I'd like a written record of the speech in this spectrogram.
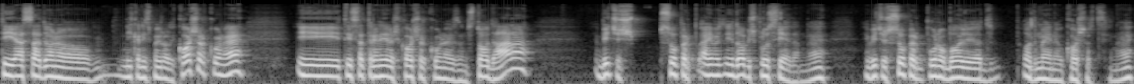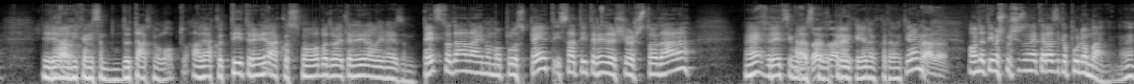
ti ja sad, ono, nikad nismo igrali košarku, ne? I ti sad treniraš košarku, ne znam, sto dana, bit ćeš super, a i dobiš plus jedan, ne? I bit ćeš super puno bolji od, od mene u košarci, ne? Jer ja nikad nisam dotaknuo loptu. Ali ako ti trenira, ako smo oba dvoje trenirali, ne znam, 500 dana, imamo plus 5 i sad ti treniraš još 100 dana, ne, recimo da, smo otprilike jednako talentirani, onda ti imaš plus da je ta razlika puno manja, ne.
